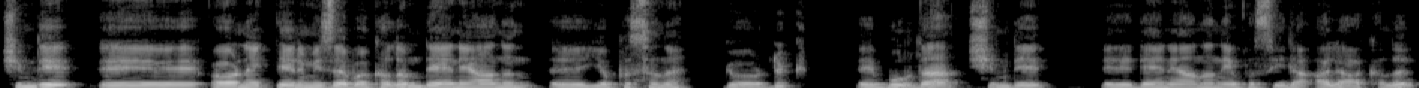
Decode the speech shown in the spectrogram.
Şimdi e, örneklerimize bakalım. DNA'nın e, yapısını gördük. E, burada şimdi e, DNA'nın yapısıyla alakalı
